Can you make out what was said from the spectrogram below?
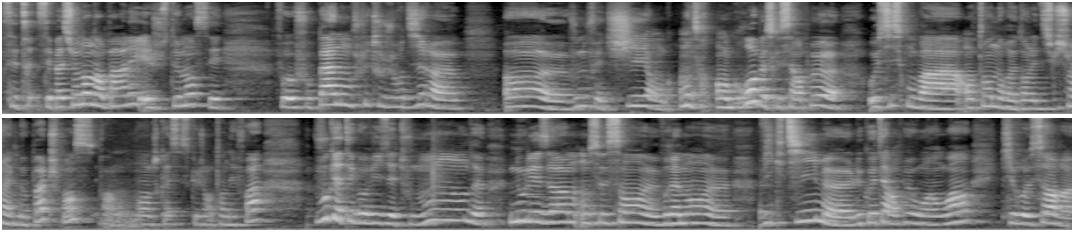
c'est passionnant d'en parler et justement, c'est faut, faut pas non plus toujours dire euh, oh euh, vous nous faites chier en, en, gros parce que c'est un peu euh, aussi ce qu'on va entendre dans les discussions avec nos potes je pense. Enfin moi en tout cas c'est ce que j'entends des fois. Vous catégorisez tout le monde. Nous les hommes on se sent vraiment victime le côté un peu ouin ouin qui ressort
